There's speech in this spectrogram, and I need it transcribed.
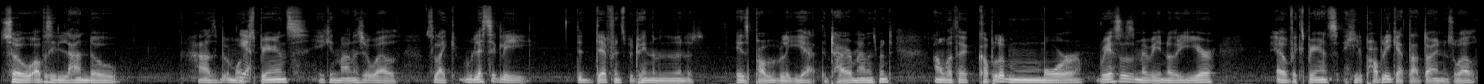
So obviously Lando has a bit more Yeah. experience; he can manage it well. So like realistically, the difference between them in the minute is probably yeah the tire management. And with a couple of more races, maybe another year of experience, he'll probably get that down as well.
